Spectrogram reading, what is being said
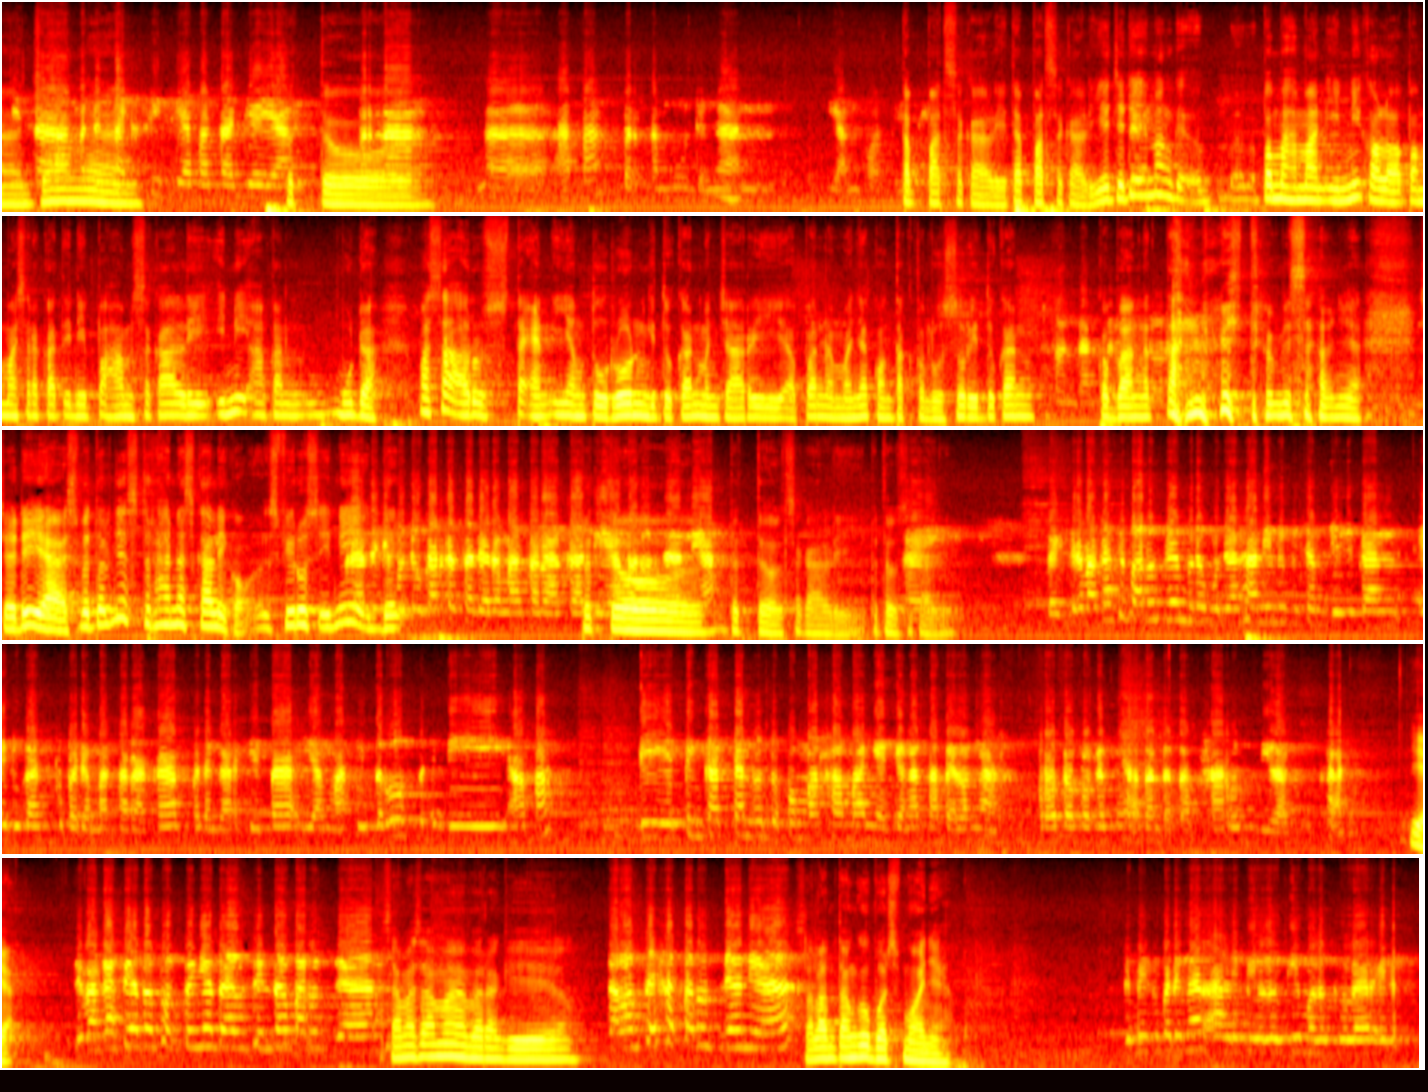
bisa jangan. mendeteksi siapa saja yang betul. pernah uh, apa bertemu dengan Tepat sekali, tepat sekali. Ya jadi emang eh, pemahaman ini kalau masyarakat ini paham sekali, ini akan mudah. Masa harus TNI yang turun gitu kan mencari apa namanya kontak telusur itu kan Kontak kebangetan itu misalnya. Jadi ya sebetulnya sederhana sekali kok. Virus ini Berarti de- dibutuhkan kesadaran masyarakat ya betul, Rusdan ya. betul sekali, betul sekali. Baik. Baik, terima kasih Pak Rusdan. Mudah-mudahan ini bisa menjadikan edukasi kepada masyarakat, pendengar kita yang masih terus di apa ditingkatkan untuk pemahamannya, jangan sampai lengah. Protokol kesehatan tetap harus dilakukan. ya Terima kasih atas waktunya, Pak Sinta, Pak Rusdan. Sama-sama, Mbak Ragil. Salam sehat, Pak Rusdan, ya. Salam tangguh buat semuanya. Demi kepentingan ahli biologi molekuler Indonesia.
